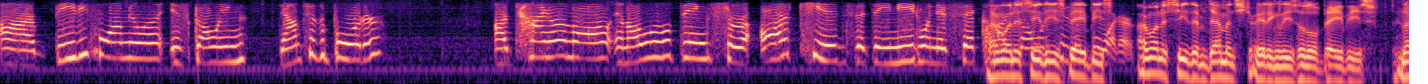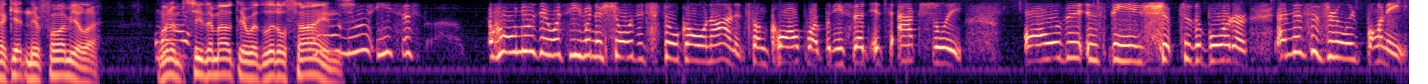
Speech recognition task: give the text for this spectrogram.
our baby formula is going down to the border. Our Tylenol and all little things for our kids that they need when they're sick. I want to see these to babies. border. I want to see them demonstrating these little babies. They're not getting their formula. I want to see them out there with little signs. He says, who knew there was even a shortage still going on? It's uncalled for, but he said it's actually all of it is being shipped to the border, and this is really funny.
